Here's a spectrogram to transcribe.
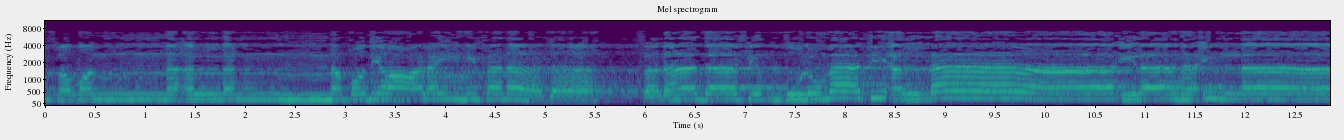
فَظَنَّ أَن لَّن نَّقْدِرَ عَلَيْهِ فَنَادَىٰ فَنَادَىٰ فِي الظُّلُمَاتِ أَن لَّا إِلَٰهَ إِلَّا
